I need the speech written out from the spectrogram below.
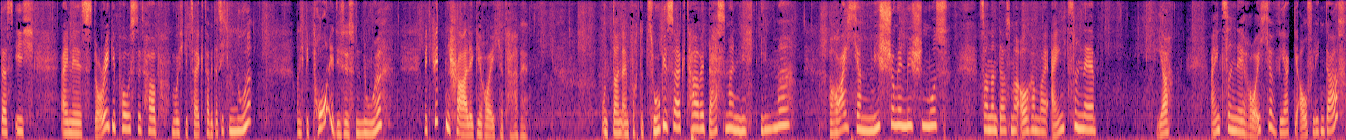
dass ich eine Story gepostet habe, wo ich gezeigt habe, dass ich nur, und ich betone dieses nur, mit Quittenschale geräuchert habe. Und dann einfach dazu gesagt habe, dass man nicht immer Räuchermischungen mischen muss, sondern dass man auch einmal einzelne ja, einzelne Räucherwerke auflegen darf.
